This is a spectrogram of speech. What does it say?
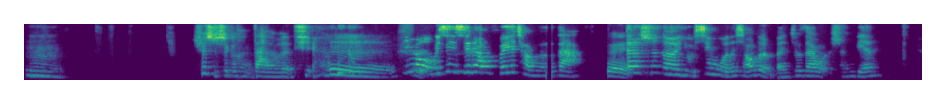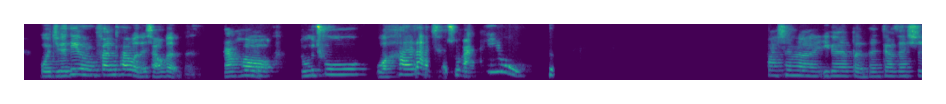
嗯，确实是个很大的问题。嗯，因为我们信息量非常的大。对。但是呢，有幸我的小本本就在我的身边，我决定翻开我的小本本，然后读出我 highlight 出来。哎呦，发生了一个本本掉在事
